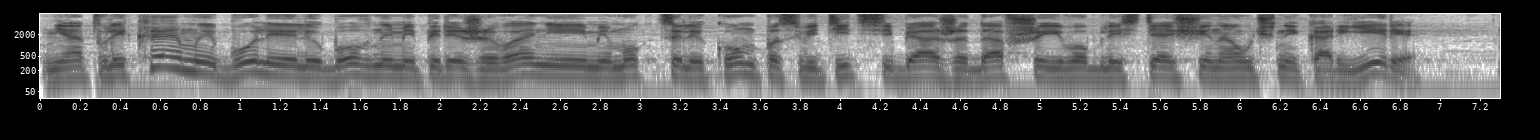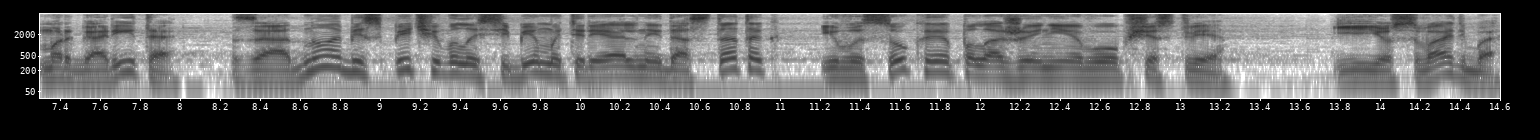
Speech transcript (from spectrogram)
не отвлекаемый более любовными переживаниями, мог целиком посвятить себя ожидавшей его блестящей научной карьере, Маргарита заодно обеспечивала себе материальный достаток и высокое положение в обществе. Ее свадьба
